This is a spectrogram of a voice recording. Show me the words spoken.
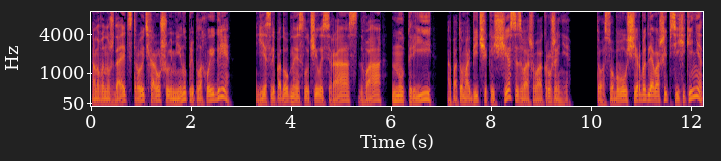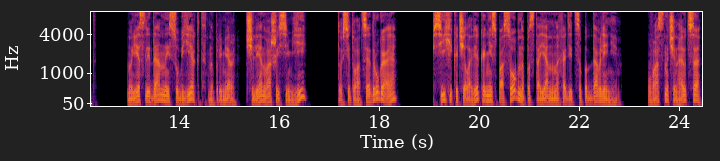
Оно вынуждает строить хорошую мину при плохой игре. Если подобное случилось раз, два, ну три, а потом обидчик исчез из вашего окружения, то особого ущерба для вашей психики нет. Но если данный субъект, например, член вашей семьи, то ситуация другая. Психика человека не способна постоянно находиться под давлением. У вас начинаются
